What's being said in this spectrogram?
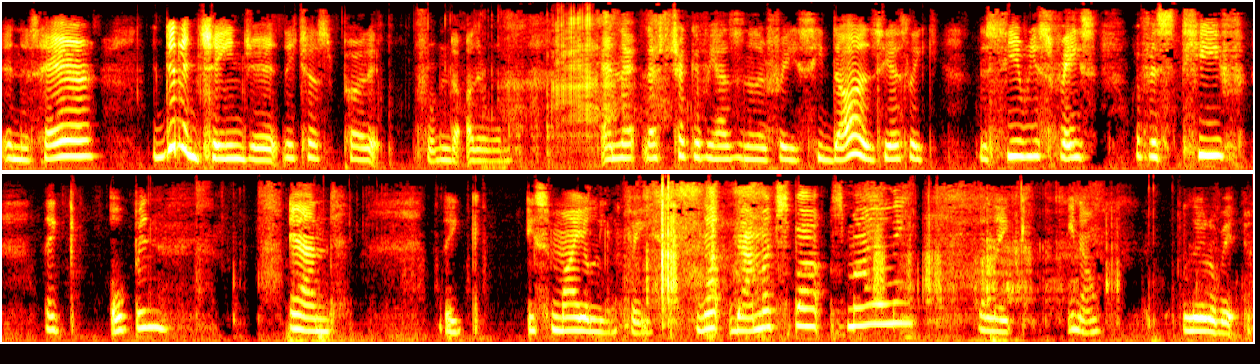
and his hair. They didn't change it. They just put it from the other one. And let, let's check if he has another face. He does. He has like the serious face with his teeth like open and like a smiling face. Not that much smiling, but like, you know, a little bit.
